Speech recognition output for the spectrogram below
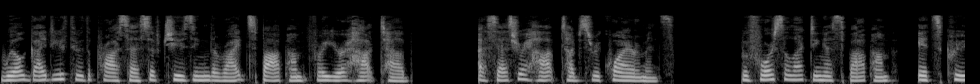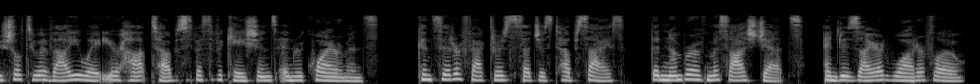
we'll guide you through the process of choosing the right spa pump for your hot tub. Assess your hot tub's requirements. Before selecting a spa pump, it's crucial to evaluate your hot tub's specifications and requirements. Consider factors such as tub size, the number of massage jets, and desired water flow.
